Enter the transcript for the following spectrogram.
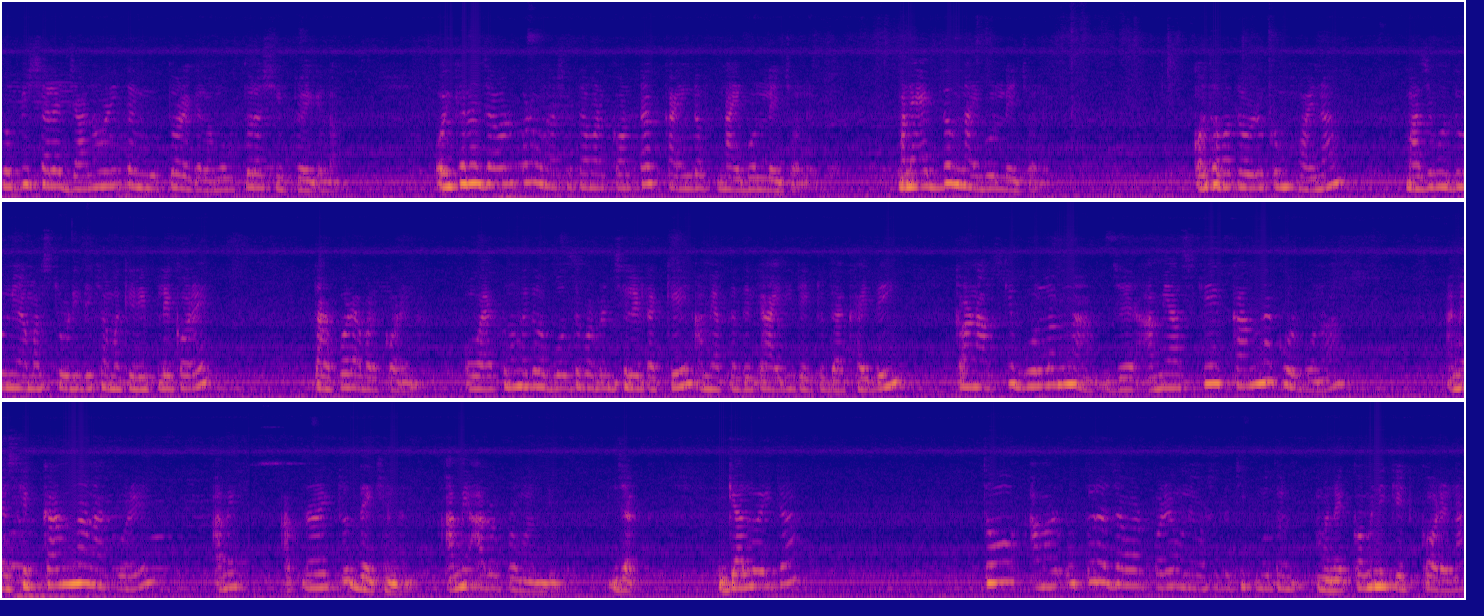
চব্বিশ সালের জানুয়ারিতে আমি উত্তরে গেলাম, উত্তরা শিফট হয়ে গেলাম। ওইখানে যাওয়ার পরে ওনার সাথে আমার কন্ট্যাক্ট কাইন্ড অফ নাই বললেই চলে। মানে একদম নাই বললেই চলে। কথাবার্তা ওরকম হয় না। মাঝে মধ্যে উনি আমার স্টোরি দেখে আমাকে রিপ্লাই করে, তারপরে আবার করে না। ও এখন হয়তো বলতে পারবেন ছেলেটাকে আমি আপনাদেরকে আইডিটা একটু দেখাই দিই। কারণ আজকে বললাম না যে আমি আজকে কান্না করব না। আমি আজকে কান্না না করে আমি, আপনারা একটু দেখে নেন। আমি আরও প্রমাণ দিব। যাক, গেল এটা তো আমার উত্তরে যাওয়ার পরে উনি আমার সাথে ঠিক মতন মানে কমিউনিকেট করে না।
